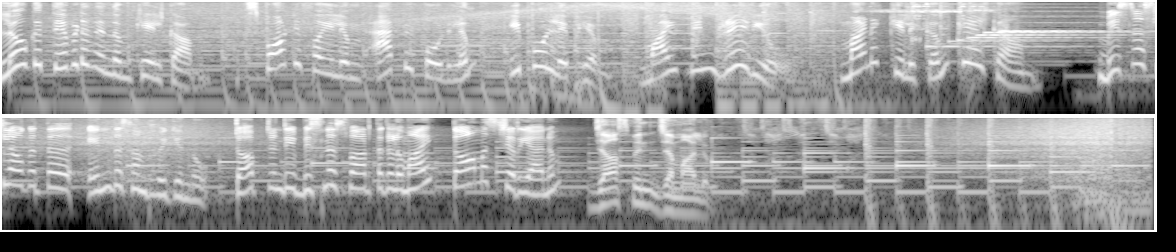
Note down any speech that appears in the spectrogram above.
ലോകത്തെവിടെ നിന്നും കേൾക്കാം? സ്പോട്ടിഫൈയിലും ആപ്പിൾ പോഡിലും ഇപ്പോൾ ലഭ്യം മൈ ഫിൻ റേഡിയോ. മണിക്കെലക്കം കേൾക്കാം. ബിസിനസ് ലോകത്ത് എന്ത് സംഭവിക്കുന്നു? ടോപ് ട്വന്റി ബിസിനസ് വാർത്തകളുമായി തോമസ് ചെറിയാനും Jasmine ജമാലും.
